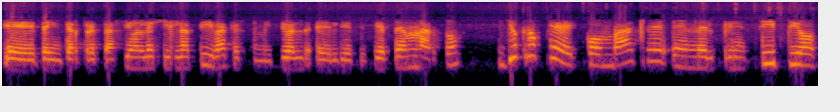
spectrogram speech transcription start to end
de interpretación legislativa que se emitió el, el 17 de marzo yo creo que con base en el principio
